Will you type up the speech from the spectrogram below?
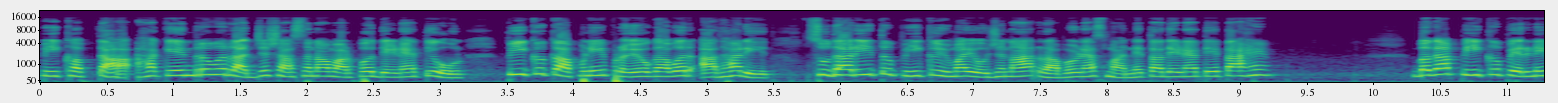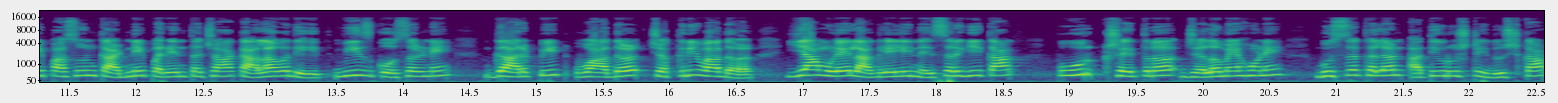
पीक हप्ता हा केंद्र व राज्य शासनामार्फत देण्यात येऊन पीक कापणी प्रयोगावर आधारित सुधारित पीक विमा योजना राबवण्यास मान्यता देण्यात येत आहे. बघा पीक पेरणीपासून काढणीपर्यंतच्या कालावधीत वीज कोसळणे गारपीट वादळ चक्रीवादळ यामुळे लागलेली नैसर्गिक आग पूर क्षेत्र जलमय होणे भूस्खलन अतिवृष्टी दुष्काळ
